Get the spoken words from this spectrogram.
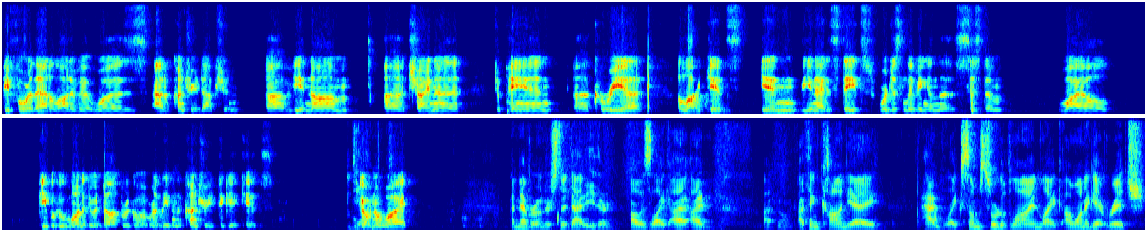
Before that, a lot of it was out of country adoption. Uh, Vietnam, uh, China, Japan, uh, Korea. A lot of kids in the United States were just living in the system, while people who wanted to adopt were going were leaving the country to get kids. Yeah. Don't know why. I never understood that either. I was like, I, I, I know. I think Kanye had like some sort of line like, "I want to get rich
